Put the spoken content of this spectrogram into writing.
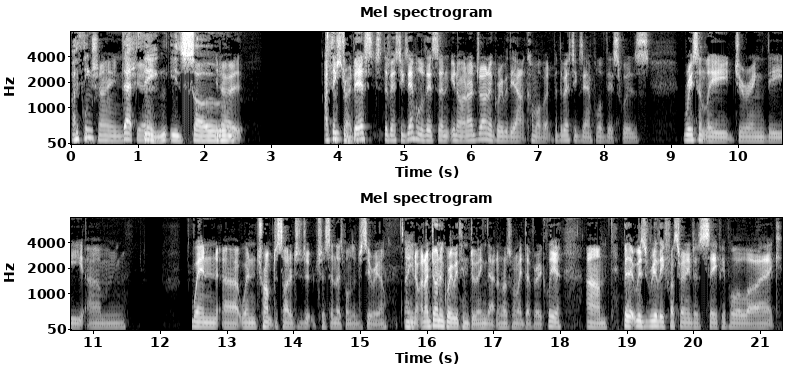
I think change that yeah. thing is so. you know I think the best the best example of this, and you know, and I don't agree with the outcome of it, but the best example of this was recently during the um, when uh, when Trump decided to, do, to send those bombs into Syria. Uh, You know, and I don't agree with him doing that, and I just want to make that very clear. Um, but it was really frustrating to see people like,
